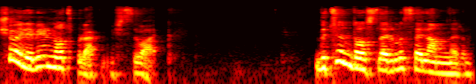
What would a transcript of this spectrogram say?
şöyle bir not bırakmış Zweig. Bütün dostlarımı selamlarım.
